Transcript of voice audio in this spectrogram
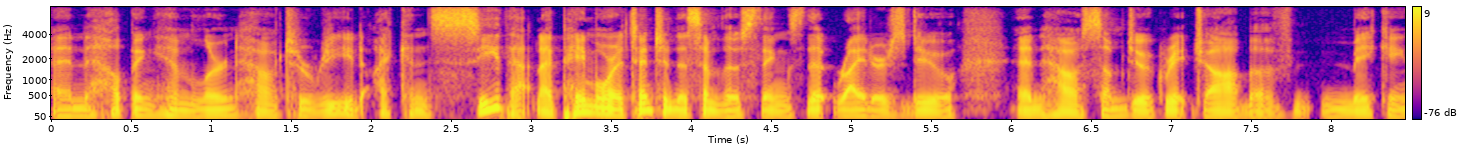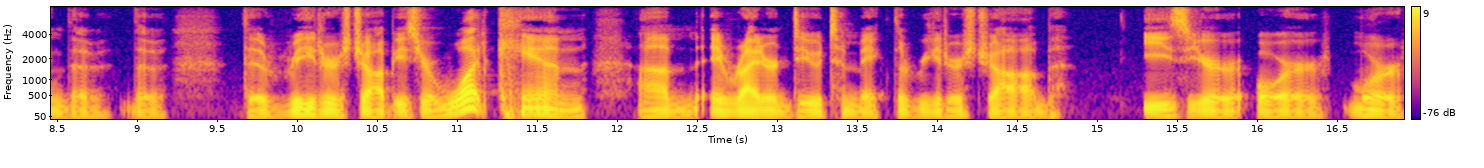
and helping him learn how to read. I can see that, and I pay more attention to some of those things that writers do, and how some do a great job of making the the the reader's job easier. What can um, a writer do to make the reader's job easier or more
